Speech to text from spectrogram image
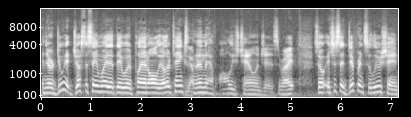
and they're doing it just the same way that they would plan all the other tanks, Yep. and then they have all these challenges, right? So it's just a different solution,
